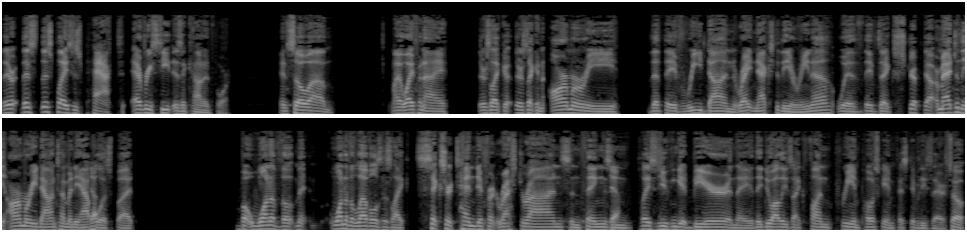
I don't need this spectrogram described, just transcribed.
There, this, this place is packed. Every seat is accounted for. And so, um, my wife and I, there's like a, there's like an armory that they've redone right next to the arena with they've like stripped out. Imagine the armory downtown Minneapolis, but but one of the one of the levels is like six or ten different restaurants and things Yeah. and places you can get beer and they they do all these like fun pre and post game festivities there. So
